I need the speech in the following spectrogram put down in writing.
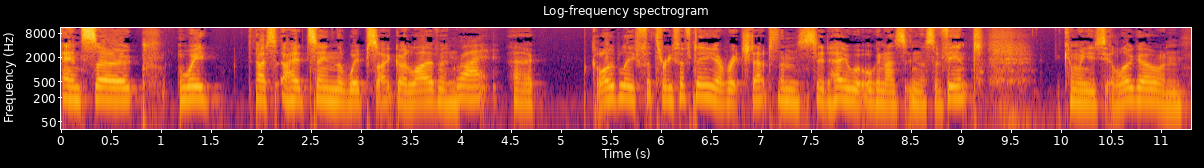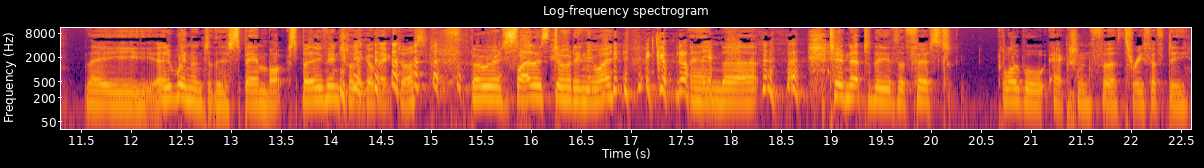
and so we, I, I, had seen the website go live and right. Uh, globally for 350. I reached out to them said, "Hey, we're organising this event. Can we use your logo?" And they it went into the spam box, but eventually they got back to us. But we were just like, let's do it anyway. and uh, turned out to be the first global action for 350.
